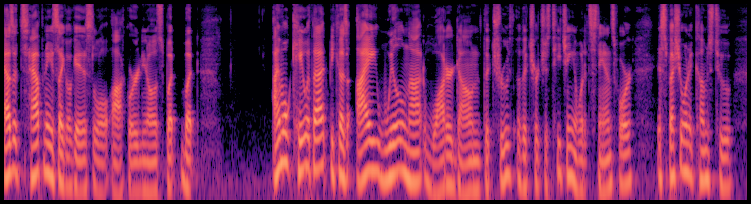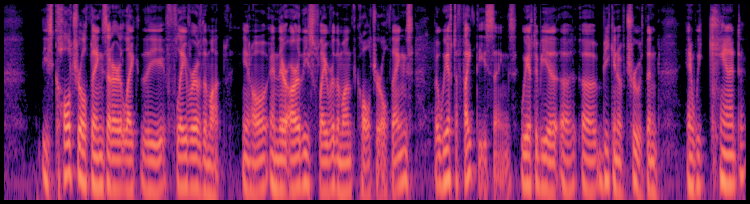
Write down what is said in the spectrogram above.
as it's happening, it's like okay, this is a little awkward, you know. but but I'm okay with that because I will not water down the truth of the church's teaching and what it stands for, especially when it comes to these cultural things that are like the flavor of the month, you know. And there are these flavor of the month cultural things, but we have to fight these things. We have to be a, a, a beacon of truth, and and we can't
